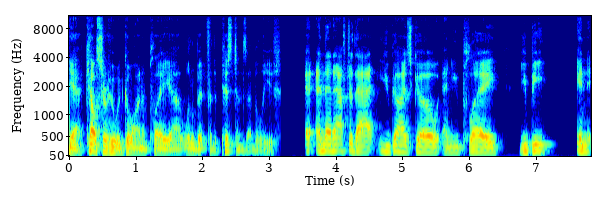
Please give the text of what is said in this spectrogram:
Yeah, Kelser, who would go on and play a little bit for the Pistons, I believe. And then after that, you guys go and you play, you beat in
